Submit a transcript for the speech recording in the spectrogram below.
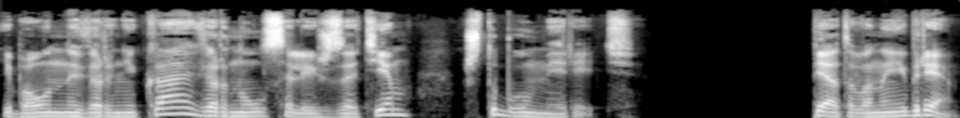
ибо он наверняка вернулся лишь за тем, чтобы умереть. 5 ноября.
